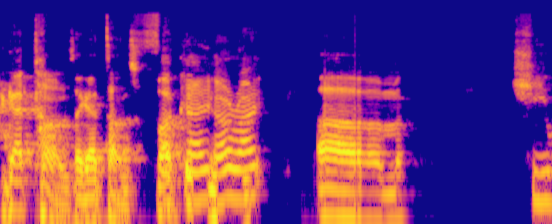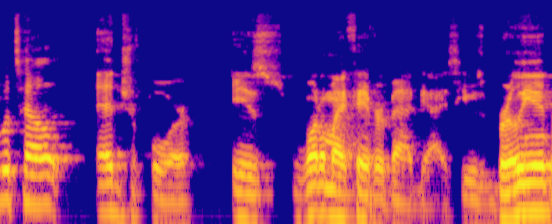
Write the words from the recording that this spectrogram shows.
I got tons. I got tons. Fuck Okay. All right. Um, Chiwetel Ejiofor is one of my favorite bad guys. He was brilliant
